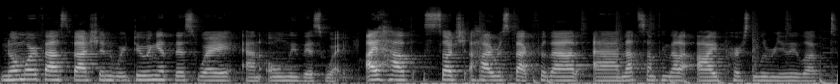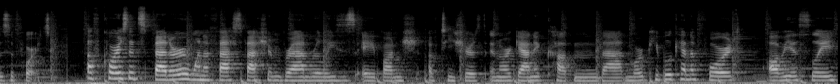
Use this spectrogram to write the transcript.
No more fast fashion. We're doing it this way and only this way. I have such a high respect for that, and that's something that I personally really love to support. Of course, it's better when a fast fashion brand releases a bunch of t shirts in organic cotton that more people can afford, obviously.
